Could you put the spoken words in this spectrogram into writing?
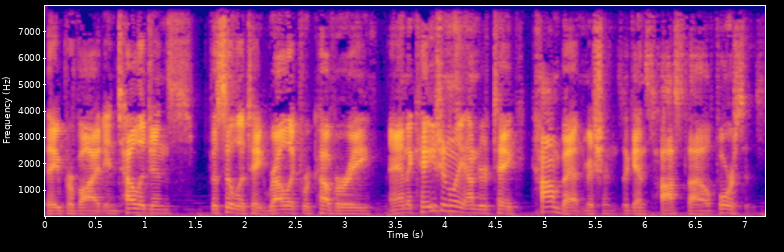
They provide intelligence, facilitate relic recovery, and occasionally undertake combat missions against hostile forces.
